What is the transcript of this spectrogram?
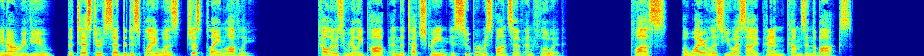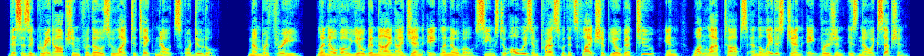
In our review, the tester said the display was just plain lovely. Colors really pop and the touchscreen is super responsive and fluid. Plus, a wireless USI pen comes in the box. This is a great option for those who like to take notes or doodle. Number 3, Lenovo Yoga 9i Gen 8 Lenovo seems to always impress with its flagship Yoga 2 in 1 laptops and the latest Gen 8 version is no exception.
